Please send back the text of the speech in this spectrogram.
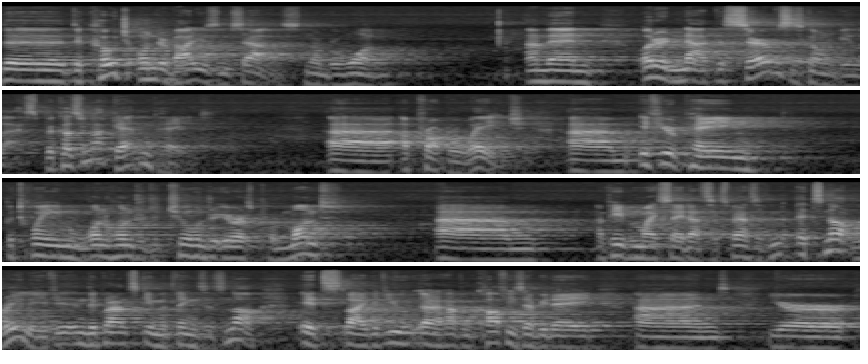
the, the coach undervalues themselves, number one. And then, other than that, the service is going to be less because they're not getting paid uh, a proper wage. Um, if you're paying between 100 to 200 euros per month, um, and people might say that's expensive. It's not really. If you, in the grand scheme of things, it's not. It's like if you are having coffees every day and you're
